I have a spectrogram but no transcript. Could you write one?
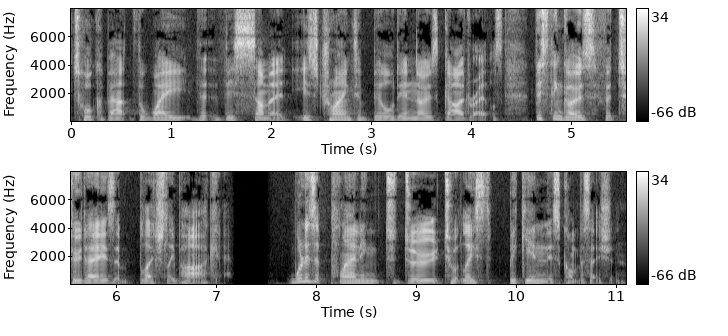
talk about the way that this summit is trying to build in those guardrails. This thing goes for two days at Bletchley Park. What is it planning to do to at least begin this conversation?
